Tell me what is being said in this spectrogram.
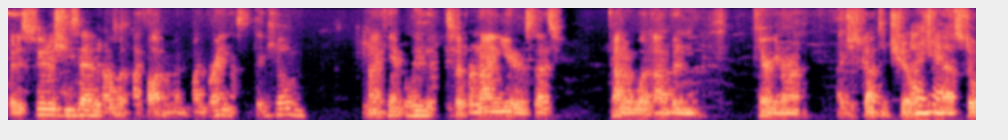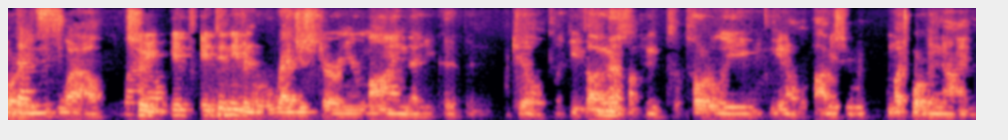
But as soon as she said it, I was like, I thought in my, my brain, I said, they killed him. And I can't believe it. So for nine years, that's kind of what I've been carrying around. I just got the chills oh, yeah. that story. Wow. wow. So you, it, it didn't even register in your mind that you could have been killed. Like you thought it was something totally, you know, obviously much more benign.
